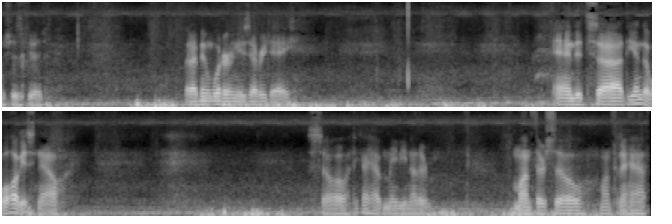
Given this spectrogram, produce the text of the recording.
which is good. But I've been watering these every day. And it's uh, the end of August now. So I think I have maybe another month or so, month and a half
